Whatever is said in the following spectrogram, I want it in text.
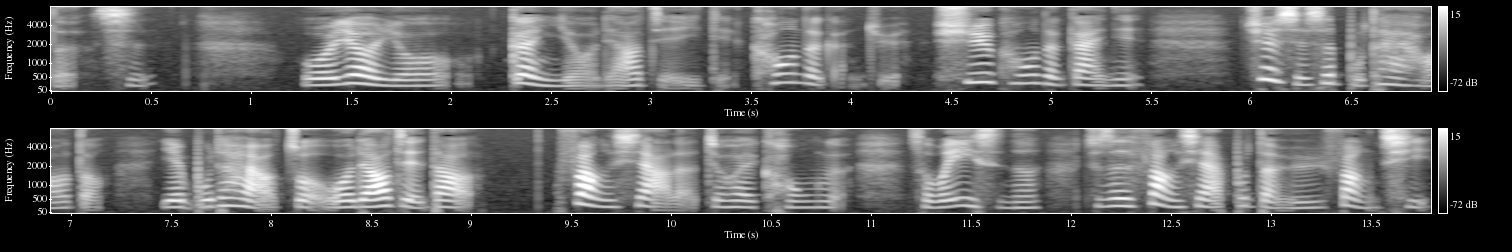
的是，我又有。更有了解一点空的感觉，虚空的概念确实是不太好懂，也不太好做。我了解到放下了就会空了，什么意思呢？就是放下不等于放弃，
